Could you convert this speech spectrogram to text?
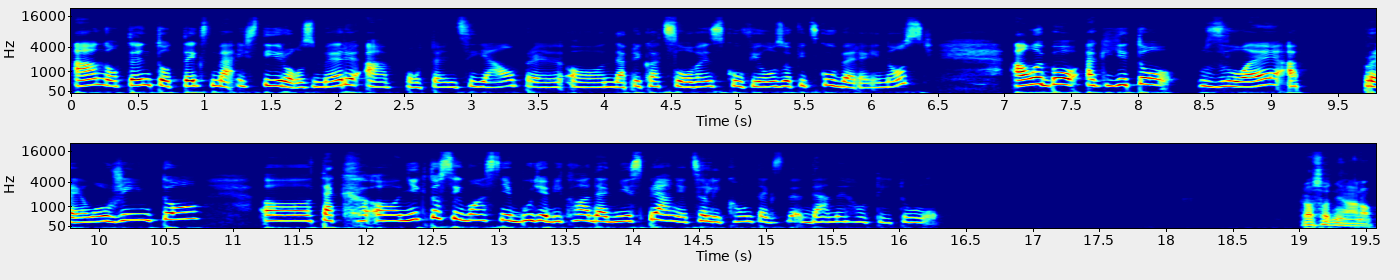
áno, tento text má istý rozmer a potenciál pre napríklad slovenskú filozofickú verejnosť, alebo ak je to zlé a preložím to, tak niekto si vlastne bude vykladať nesprávne celý kontext daného titulu. Rozhodne áno.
